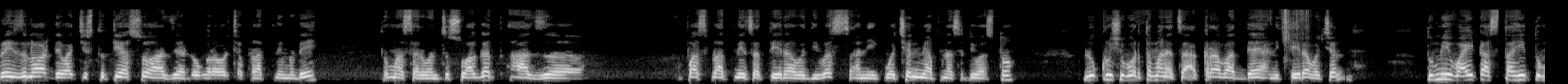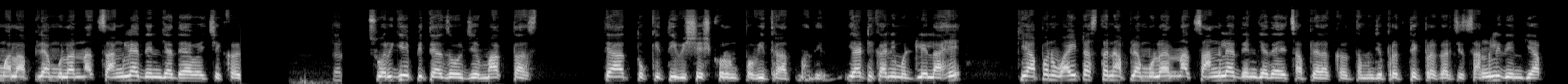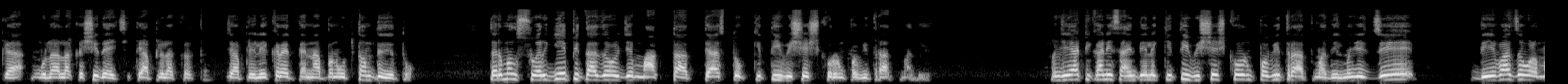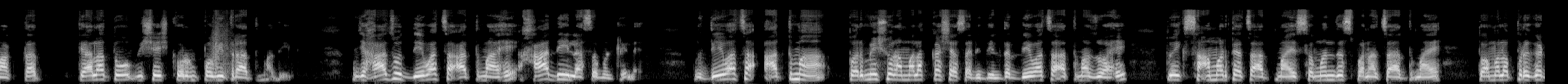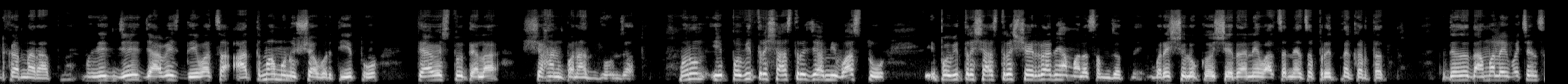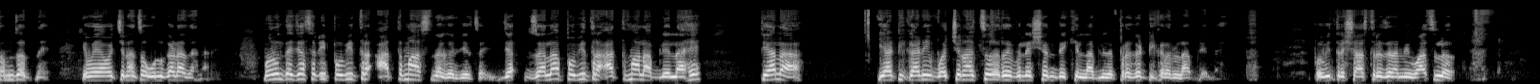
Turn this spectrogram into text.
Praise Lord देवाची स्तुती असो आज या डोंगरावरच्या प्रार्थनेमध्ये. तुम्हा सर्वांचं स्वागत. आज उपास प्रार्थनेचा तेरावा दिवस आणि एक वचन मी आपणासाठी वाचतो. लुकृष वर्तमानाचा अकरावा अध्याय आणि तेरा वचन. तुम्ही वाईट असताही तुम्हाला आपल्या मुलांना चांगल्या देणग्या द्यावायचे कळ तर स्वर्गीय पित्याजवळ जे मागतास त्या तो किती विशेष करून पवित्र आत्मा देईल. या ठिकाणी म्हटलेलं आहे की आपण वाईट असताना आपल्या मुलांना चांगल्या देणग्या द्यायचं आपल्याला कळतं. म्हणजे प्रत्येक प्रकारची चांगली देणगी आपल्या मुलाला कशी द्यायची ते आपल्याला कळतं. जे आपले लेकर आहेत त्यांना आपण उत्तम ते देतो. तर मग स्वर्गीय पिताजवळ जे मागतात त्यास तो किती विशेष करून पवित्र आत्मा देईल? म्हणजे या ठिकाणी सांगितलेलं किती विशेष करून पवित्र आत्मा देईल. म्हणजे जे देवाजवळ मागतात त्याला तो विशेष करून पवित्र आत्मा देईल. म्हणजे हा जो देवाचा आत्मा आहे हा देईल असं म्हटलेलं आहे. देवाचा आत्मा परमेश्वर आम्हाला कशासाठी देईल? तर देवाचा आत्मा जो आहे तो एक सामर्थ्याचा आत्मा आहे समंजसपणाचा आत्मा आहे. तो आम्हाला प्रगट करणारा आत्मा आहे. म्हणजे जे ज्यावेळेस देवाचा आत्मा मनुष्यावरती येतो त्यावेळेस तो त्याला शहाणपणात घेऊन जातो. म्हणून हे पवित्र शास्त्र जे आम्ही वाचतो हे पवित्र शास्त्र शरीराने आम्हाला समजत नाही. बरेचसे लोक शरीराने वाचण्याचा प्रयत्न करतात. पण आम्हाला हे वचन समजत नाही किंवा या वचनाचा उलगडा झाला नाही. म्हणून त्याच्यासाठी पवित्र आत्मा असणं गरजेचं आहे. ज्या- ज्याला पवित्र आत्मा लाभलेला आहे त्याला या ठिकाणी वचनाचं रेव्हलेशन देखील लाभलेलं आहे, प्रगटीकरण लाभलेलं आहे. पवित्र शास्त्र जर आम्ही वाचलं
